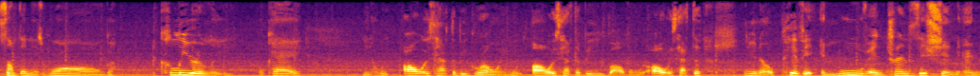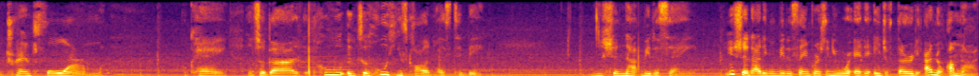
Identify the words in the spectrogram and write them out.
Something is wrong clearly okay you know we always have to be growing we always have to be evolving we always have to you know, pivot and move and transition and transform. Okay? Into God, who into who He's calling us to be. You should not be the same. You should not even be the same person you were at the age of 30. I know I'm not.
